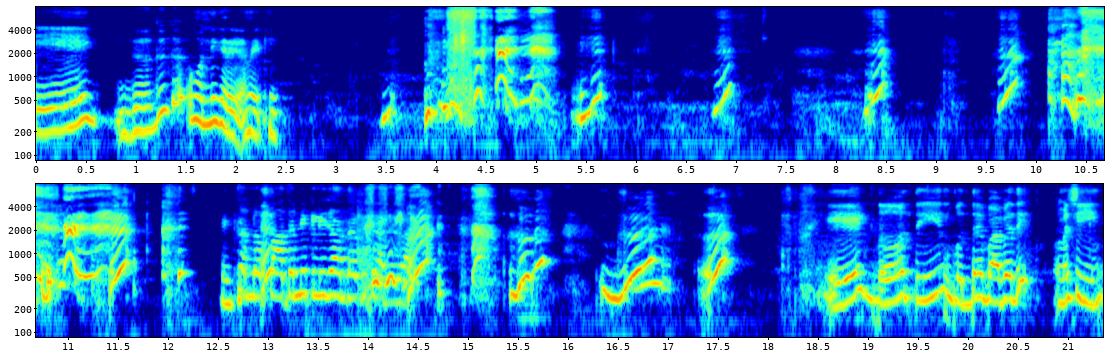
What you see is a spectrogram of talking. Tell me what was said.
एक ग ग ग वो नहीं करेगा देखिए ਕਰੇਗਾ ਵੇਖੀ ਚਲੋ ਪੱਦ ਨਿਕਲੀ ਜਾਂਦਾ ਵਿਚਾਰੇ ਦਾ एक दो तीन बुद्धे बाबे दी मशीन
